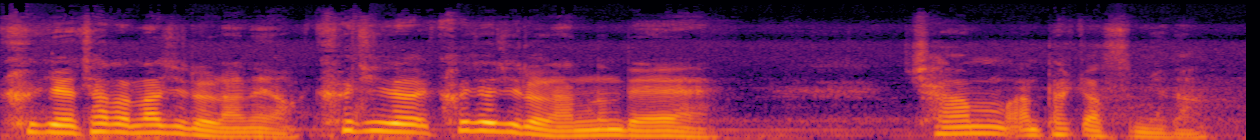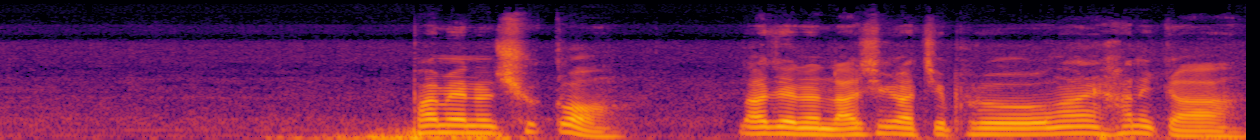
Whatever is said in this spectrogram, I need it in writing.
크게 자라나지를 않아요. 크지, 커져지를 않는데 참 안타깝습니다. 밤에는 춥고 낮에는 날씨같이 푸릉하니까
